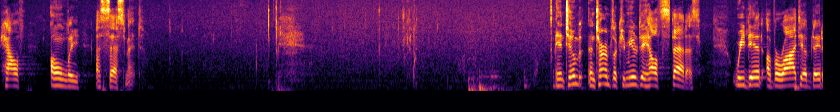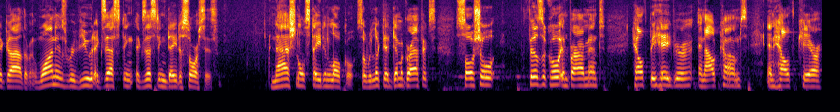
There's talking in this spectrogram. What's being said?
health-only assessment. In, term, in terms of community health status, we did a variety of data gathering. One is reviewed existing, existing data sources, national, state, and local. So we looked at demographics, social, physical environment, health behavior and outcomes, and health care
